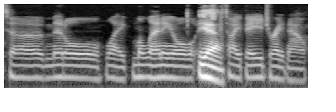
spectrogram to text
to middle, like millennial Yeah. type age right now.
